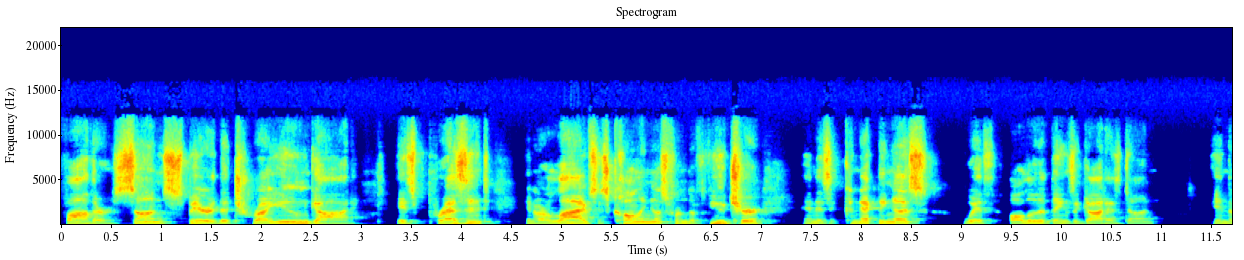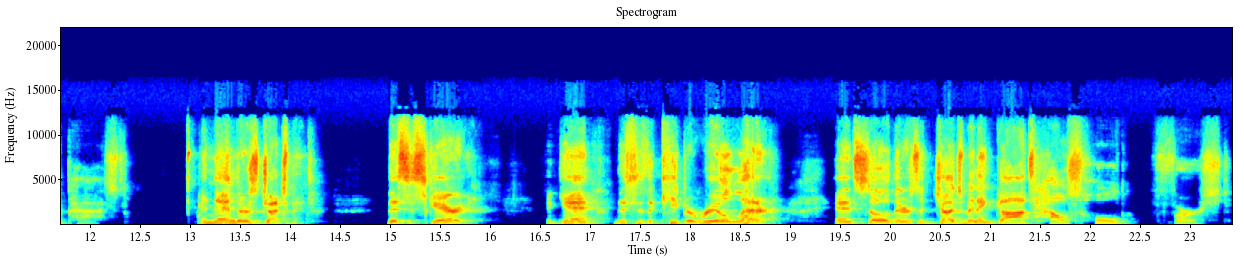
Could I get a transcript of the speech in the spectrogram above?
Father, Son, Spirit, the triune God is present in our lives, is calling us from the future, and is connecting us with all of the things that God has done in the past. And then there's judgment. This is scary. Again, this is a keep it real letter. And so there's a judgment in God's household first.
